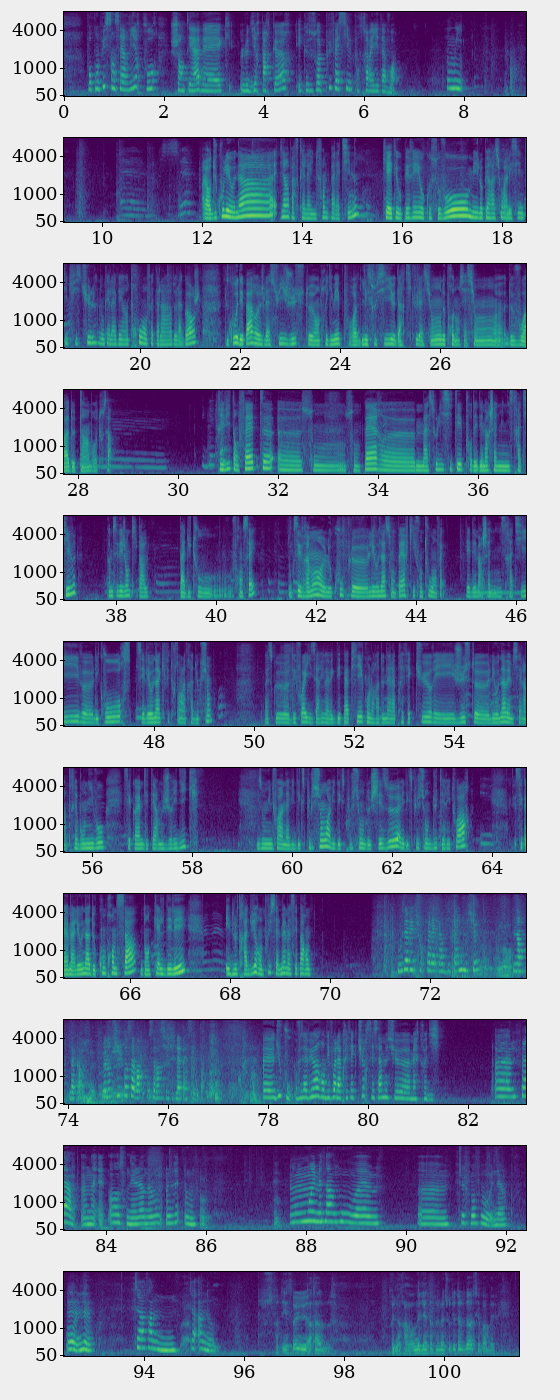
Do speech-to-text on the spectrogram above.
pour qu'on puisse s'en servir pour chanter avec, le dire par cœur, et que ce soit plus facile pour travailler ta voix. Oui. Alors du coup, Léona vient parce qu'elle a une fente palatine qui a été opérée au Kosovo, mais l'opération a laissé une petite fistule, donc elle avait un trou en fait à l'arrière de la gorge. Du coup, au départ, euh, je la suis juste euh, entre guillemets pour euh, les soucis d'articulation, de prononciation, de voix, de timbre, tout ça. Très vite, en fait, son, père m'a sollicité pour des démarches administratives. Comme c'est des gens qui parlent pas du tout français, donc c'est vraiment le couple Léona, son père, qui font tout en fait les démarches administratives, euh, les courses. C'est Léona qui fait tout le temps la traduction. Parce que des fois, ils arrivent avec des papiers qu'on leur a donnés à la préfecture et juste euh, Léona, même si elle a un très bon niveau, c'est quand même des termes juridiques. Ils ont eu une fois un avis d'expulsion, avis d'expulsion de chez eux, avis d'expulsion du territoire. C'est quand même à Léona de comprendre ça, dans quel délai, et de le traduire en plus elle-même à ses parents. Vous avez toujours pas la carte vitale, monsieur Non. Non, d'accord. Non, c'est juste pour savoir, pour savoir si je la passer ou pas. Euh, du coup, vous avez eu un rendez-vous à la préfecture, c'est ça, monsieur, euh, mercredi? Euh, là, on est, oh, on est rendez-vous où? Moi, maintenant, euh, euh, je pas où, là. Oh, non. Cho con, cho ăn được. Fordi så att han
